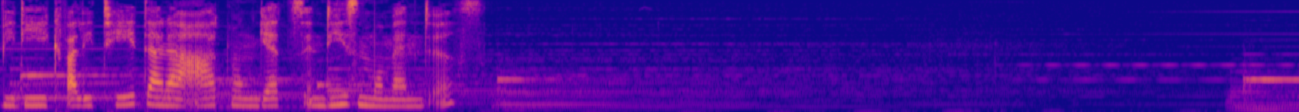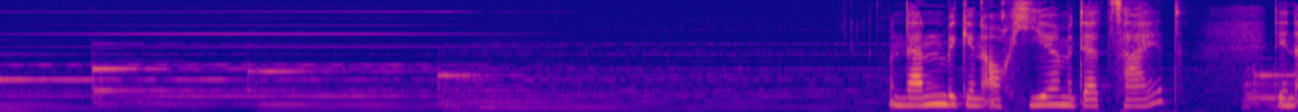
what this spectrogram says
Wie die Qualität deiner Atmung jetzt in diesem Moment ist. Und dann beginn auch hier mit der Zeit, den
